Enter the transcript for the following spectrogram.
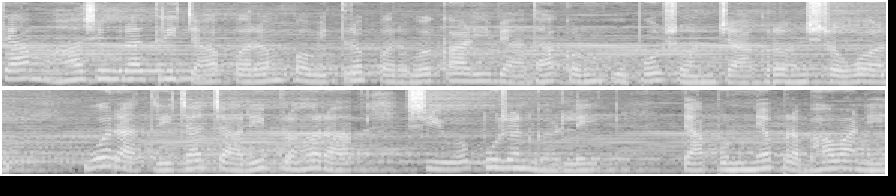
त्या महाशिवरात्रीच्या परमपवित्र पर्वकाळी व्याधाकडून उपोषण जागरण श्रवण व रात्रीच्या चारी प्रहरात शिवपूजन घडले. त्या पुण्यप्रभावाने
